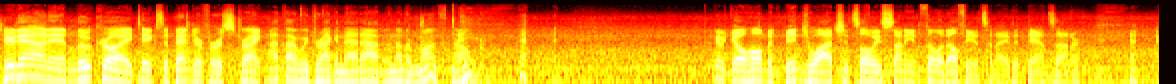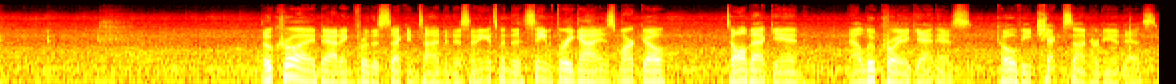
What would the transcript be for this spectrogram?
Two down, and Lucroy takes a bender for a strike. I thought we were dragging that out another month, no? I'm going to go home and binge watch It's Always Sunny in Philadelphia tonight in Dan's honor. Lucroy batting for the second time in this inning. It's been the same three guys. Marco, it's all back in. Now Lucroy again as Covey checks on Hernandez.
